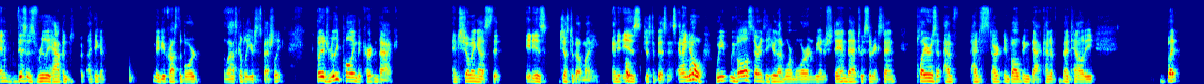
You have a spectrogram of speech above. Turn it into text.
and this has really happened, I think, maybe across the board the last couple of years especially but it's really pulling the curtain back and showing us that it is just about money and it Oh. is just a business. And i know we we've all started to hear that more and more and we understand that to a certain extent. Players have had to start involving that kind of mentality. But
